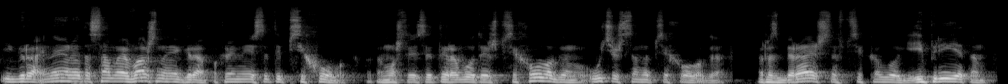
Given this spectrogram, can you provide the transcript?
Игра. И, наверное, это самая важная игра, по крайней мере, если ты психолог. Потому что если ты работаешь психологом, учишься на психолога, разбираешься в психологии, и при этом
